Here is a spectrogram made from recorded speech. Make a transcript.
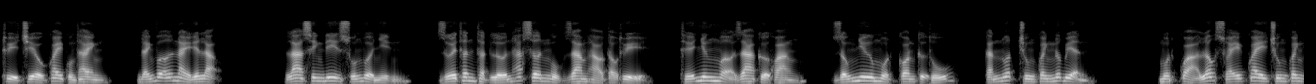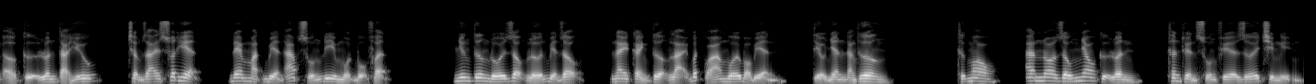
thủy triều quay cùng thành, đánh vỡ này yên lặng. La sinh đi xuống vừa nhìn, dưới thân thật lớn hát sơn ngục giam hào tàu thủy, thế nhưng mở ra cửa khoang, giống như một con cự thú, cắn nuốt chung quanh nước biển. Một quả lốc xoáy quay chung quanh ở cự luân tả hưu, chậm rãi xuất hiện, đem mặt biển áp xuống đi một bộ phận. Nhưng tương đối rộng lớn biển rộng, nay cảnh tượng lại bất quá muối bỏ biển, tiểu nhân đáng thương. Thức mau, ăn no giống nhau cự luân, thân thuyền xuống phía dưới chìm nghỉm.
